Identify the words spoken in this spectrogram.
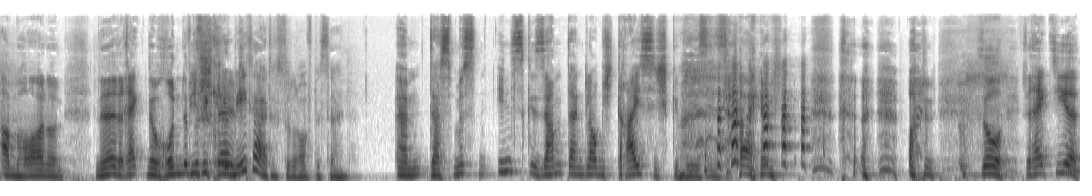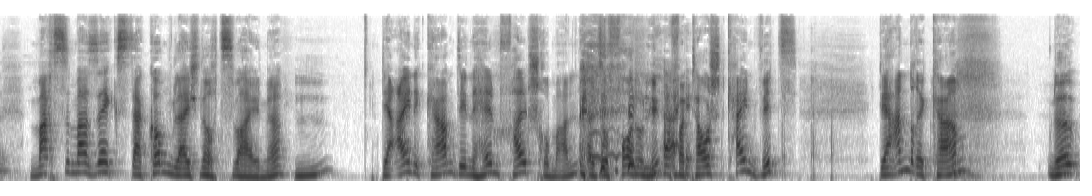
am Horn und ne, direkt eine Runde Wie viele bestellt. Kilometer hattest du drauf bis dahin? Ähm, das müssten insgesamt dann, glaube ich, 30 gewesen sein. Und so, direkt hier, machst du mal sechs, da kommen gleich noch zwei, ne? Der eine kam den Helm falsch rum an, also vorne und hinten vertauscht, kein Witz. Der andere kam, ne,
